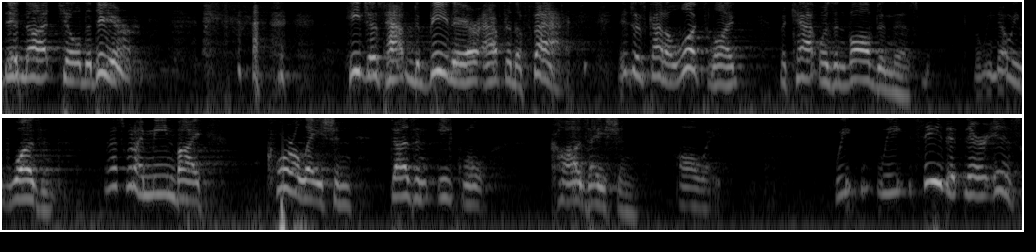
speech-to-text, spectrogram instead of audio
did not kill the deer. He just happened to be there after the fact. It just kind of looked like the cat was involved in this. But we know he wasn't. And that's what I mean by correlation doesn't equal causation always. We, we see that there is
